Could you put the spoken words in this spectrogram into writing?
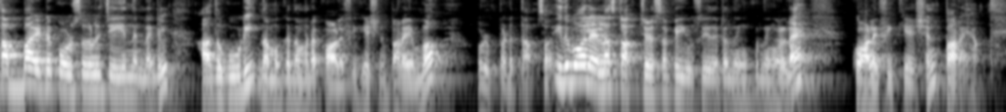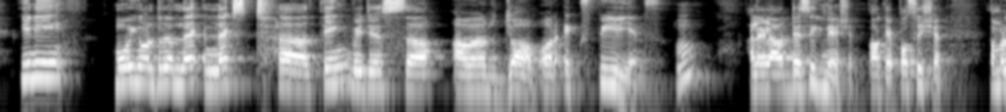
സബായിട്ട് കോഴ്സുകൾ ചെയ്യുന്നുണ്ടെങ്കിൽ അതുകൂടി നമുക്ക് നമ്മുടെ ക്വാളിഫിക്കേഷൻ പറയുമ്പോൾ ഉൾപ്പെടുത്താം. സോ ഇതുപോലെയുള്ള സ്ട്രക്ചേഴ്സൊക്കെ യൂസ് ചെയ്തിട്ട് നിങ്ങൾക്ക് നിങ്ങളുടെ ക്വാളിഫിക്കേഷൻ പറയാം. ഇനി moving on to the next thing which is our job or experience അല്ലെങ്കിൽ അവർ ഡെസിഗ്നേഷൻ ഓക്കെ പൊസിഷൻ നമ്മൾ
